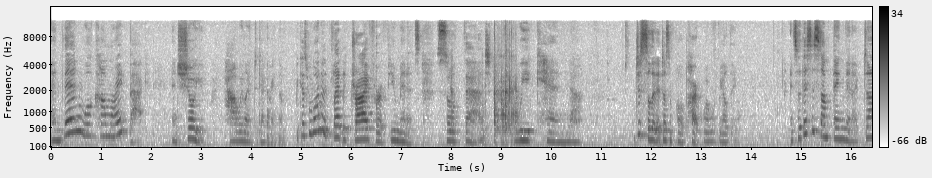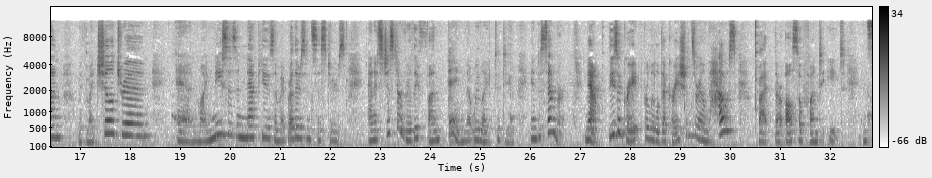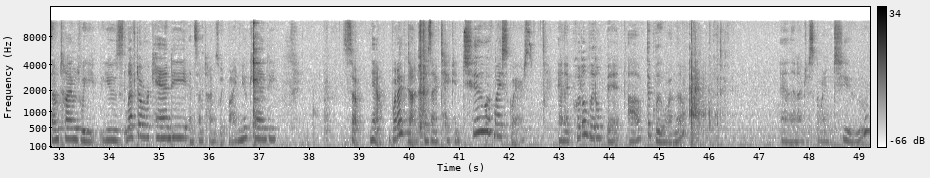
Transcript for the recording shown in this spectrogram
And then we'll come right back and show you how we like to decorate them. Because we want to let it dry for a few minutes so that we can, uh, just so that it doesn't fall apart while we're building. And so this is something that I've done with my children and my nieces and nephews and my brothers and sisters. And it's just a really fun thing that we like to do in December. Now, these are great for little decorations around the house, but they're also fun to eat. And sometimes we use leftover candy and sometimes we buy new candy. So now what I've done is I've taken two of my squares and I put a little bit of the glue on them. And then I'm just going to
